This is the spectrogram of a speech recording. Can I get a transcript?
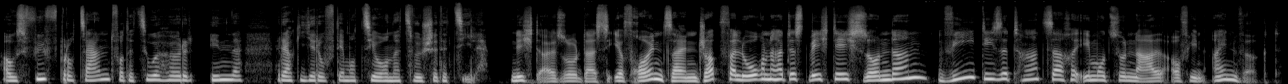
als 5% der ZuhörerInnen reagieren auf die Emotionen zwischen den Zielen. Nicht also, dass Ihr Freund seinen Job verloren hat, ist wichtig, sondern wie diese Tatsache emotional auf ihn einwirkt.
